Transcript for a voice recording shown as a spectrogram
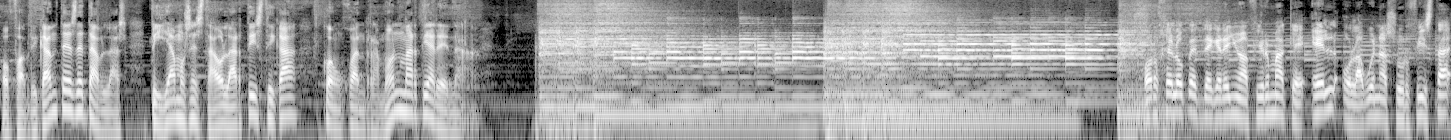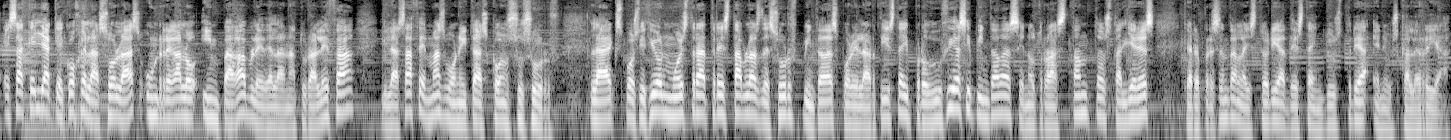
o fabricantes de tablas. Pillamos esta ola artística con Juan Ramón Martiarena. Jorge López de Guereño afirma que él o la buena surfista es aquella que coge las olas, un regalo impagable de la naturaleza, y las hace más bonitas con su surf. La exposición muestra tres tablas de surf pintadas por el artista y producidas y pintadas en otros tantos talleres que representan la historia de esta industria en Euskal Herria.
